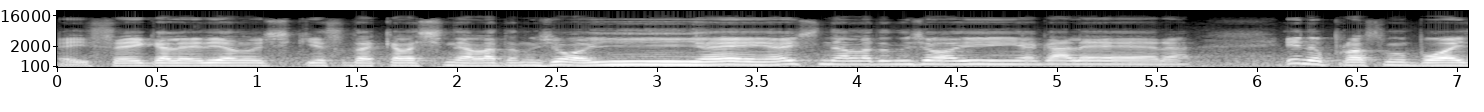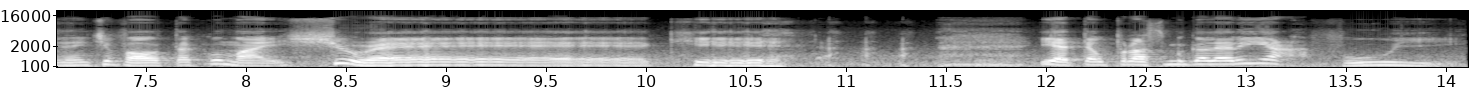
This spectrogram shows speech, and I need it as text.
É isso aí, galerinha. Não esqueça daquela chinelada no joinha, hein? A chinelada no joinha, galera. E no próximo boss a gente volta com mais Shrek. e até o próximo, galerinha. Fui.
